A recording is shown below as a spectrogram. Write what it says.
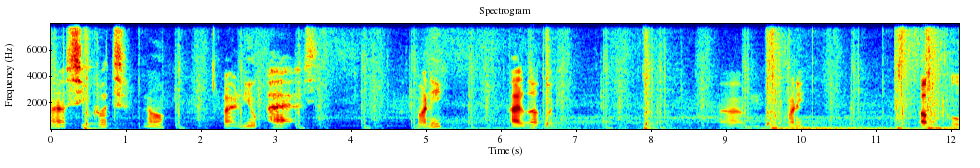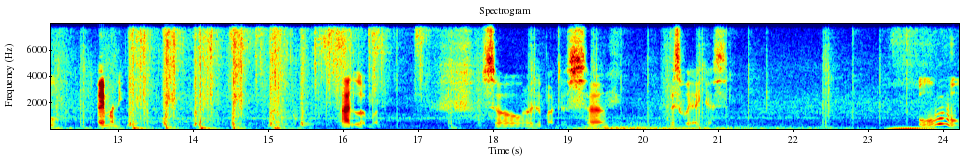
A secret? No. A new path. Money? I love money. Um, money. Oh, ooh. Hey, money. I love money. So, what do I do about this? Um, this way, I guess. Ooh.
